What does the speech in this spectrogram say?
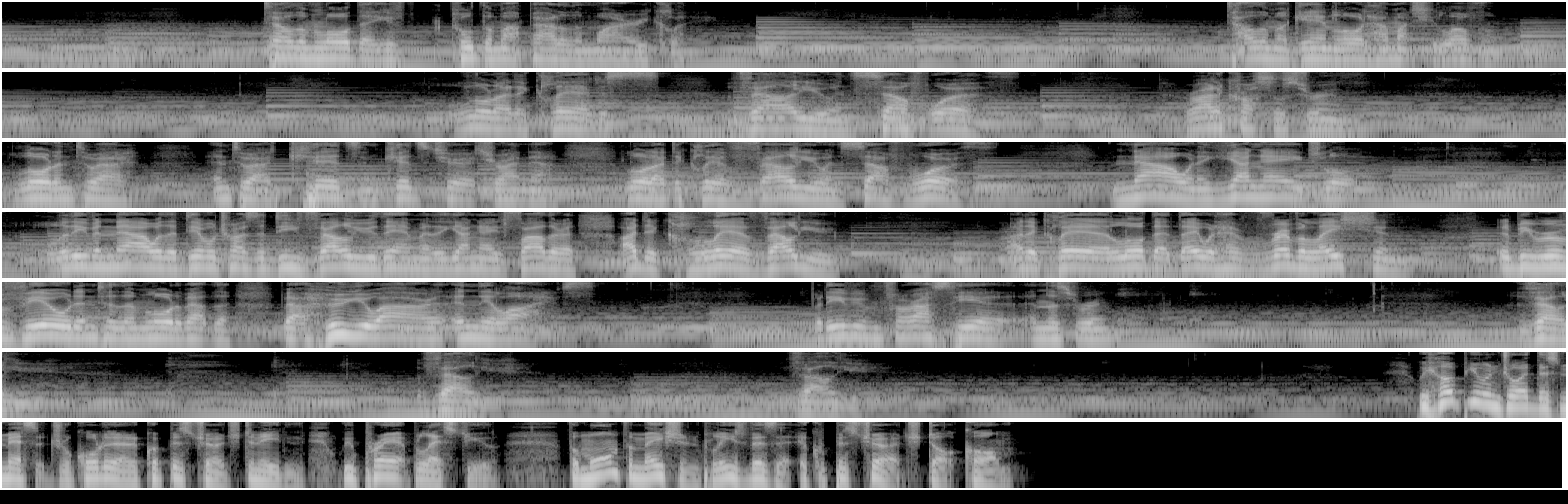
Tell them, Lord, that you've pulled them up out of the miry clay. Tell them again, Lord, how much you love them. Lord, I declare just value and self worth right across this room. Lord, into our into our kids and kids' church right now. Lord, I declare value and self worth now in a young age, Lord. Lord, even now, where the devil tries to devalue them at a young age, Father, I declare value. I declare, Lord, that they would have revelation. It'd be revealed into them, Lord, about, the, about who you are in their lives. But even for us here in this room, value, value, value. We hope you enjoyed this message recorded at Equippers Church, Dunedin. We pray it blessed you. For more information, please visit equipperschurch.com.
